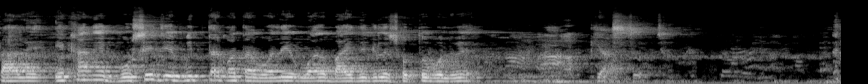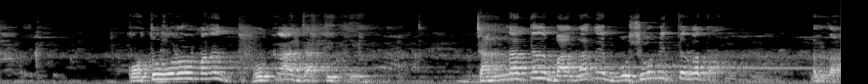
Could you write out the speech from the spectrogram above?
তাহলে এখানে বসে যে মিথ্যা কথা বলে ও আর বাইরে গেলে সত্য বলবে? কি আশ্চর্য। কত বড় মানে ধোকা জাতিকে। জান্নাতের বাগানে বসেও মিথ্যা কথা। আল্লাহ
